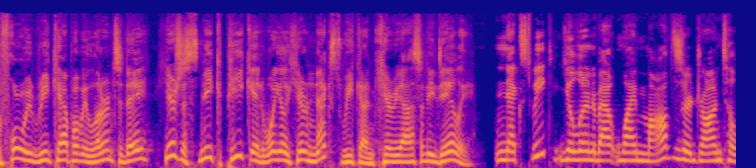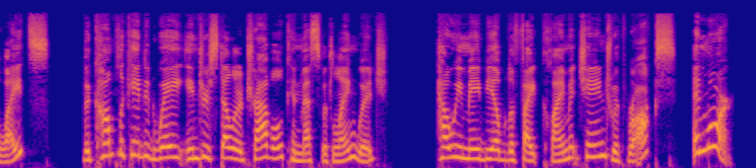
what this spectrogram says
Before we recap what we learned today, here's a sneak peek at what you'll hear next week on Curiosity Daily. Next week, you'll learn about why moths are drawn to lights, the complicated way interstellar travel can mess with language, how we may be able to fight climate change with rocks, and more.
